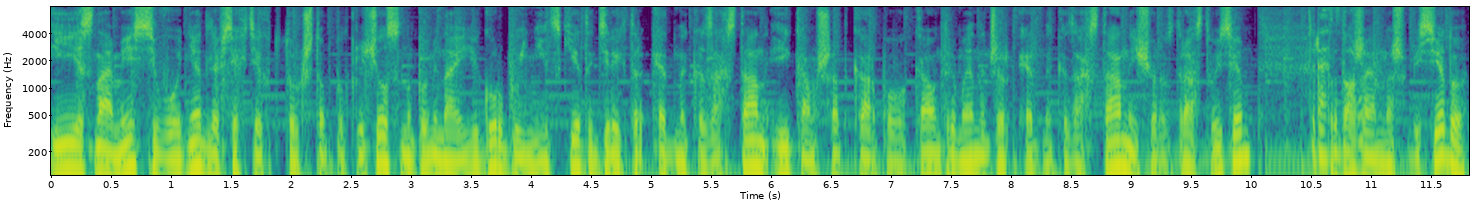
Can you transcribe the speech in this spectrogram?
И с нами сегодня, для всех тех, кто только что подключился, напоминаю, Егор Буйницкий, это директор Эдна Казахстан, и Камшат Карпова, каунтри-менеджер Эдна Казахстан. Еще раз здравствуйте. Здравствуйте. Продолжаем нашу беседу.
